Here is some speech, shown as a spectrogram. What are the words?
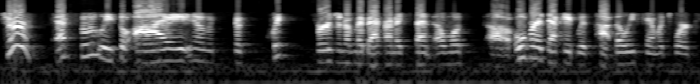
Sure, absolutely. So I, you know, the quick version of my background, I spent almost uh, over a decade with Potbelly Sandwich Works.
